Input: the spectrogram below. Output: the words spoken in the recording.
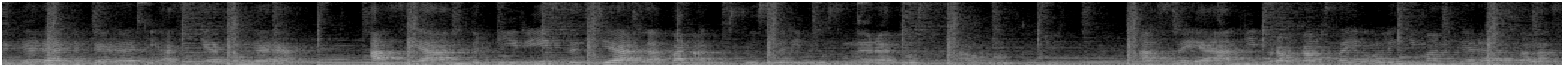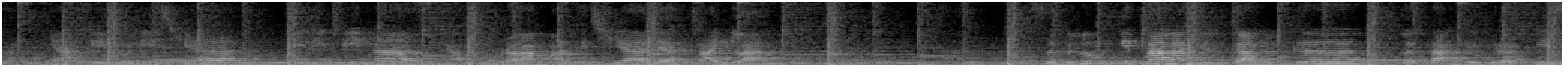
negara-negara di Asia Tenggara. ASEAN berdiri sejak 8 Agustus 1967 ASEAN diprakarsai oleh lima negara, salah satunya Indonesia, Filipina, Singapura, Malaysia, dan Thailand. Sebelum kita lanjutkan ke letak geografis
